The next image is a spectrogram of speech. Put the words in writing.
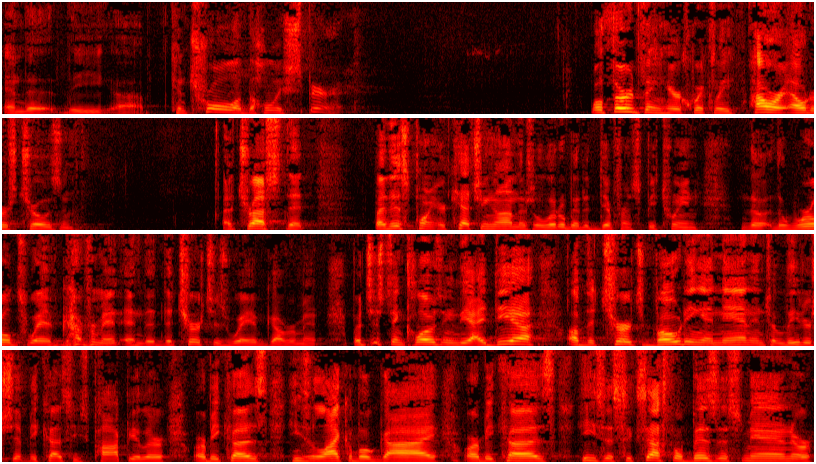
and the, the uh, control of the Holy Spirit. Well, third thing here quickly how are elders chosen? I trust that by this point you're catching on. There's a little bit of difference between the, the world's way of government and the, the church's way of government. But just in closing the idea of the church voting a man into leadership because he's popular or because he's a likable guy or because he's a successful businessman or,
